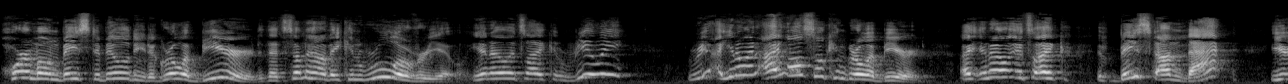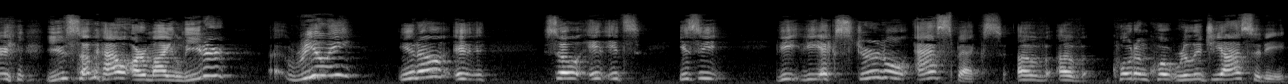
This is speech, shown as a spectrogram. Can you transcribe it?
hormone based ability to grow a beard that somehow they can rule over you. You know, it's like, really? Re- you know what? I also can grow a beard. I, you know, it's like, based on that, you you somehow are my leader? Really? You know? It, so it, it's, you see, the, the external aspects of, of quote unquote religiosity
